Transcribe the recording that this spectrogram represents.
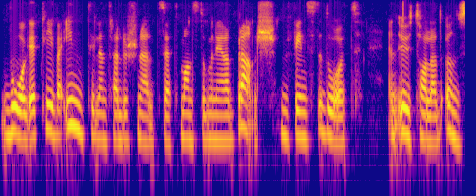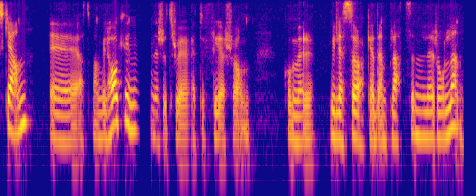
våga kliva in till en traditionellt sett mansdominerad bransch. Men finns det då ett, en uttalad önskan eh, att man vill ha kvinnor så tror jag att det är fler som kommer vilja söka den platsen eller rollen.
